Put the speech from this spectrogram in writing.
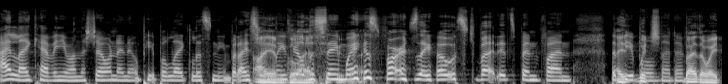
I like having you on the show, and I know people like listening, but I certainly feel the same way that. as far as they host. But it's been fun. The I- people which, that have. by the way,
